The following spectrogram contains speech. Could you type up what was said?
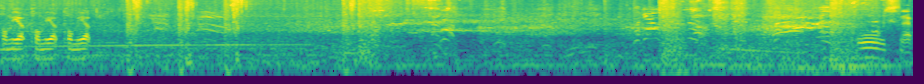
Pull me up, pull me up, pull me up. Snap.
